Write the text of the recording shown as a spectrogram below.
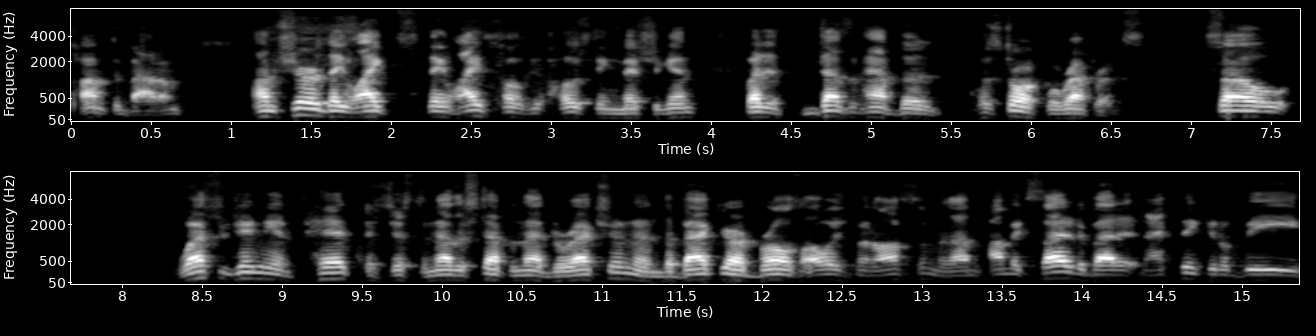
pumped about them. I'm sure they liked they liked hosting Michigan, but it doesn't have the historical reference. So West Virginia and Pitt is just another step in that direction. And the backyard brawl has always been awesome, and I'm I'm excited about it. And I think it'll be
